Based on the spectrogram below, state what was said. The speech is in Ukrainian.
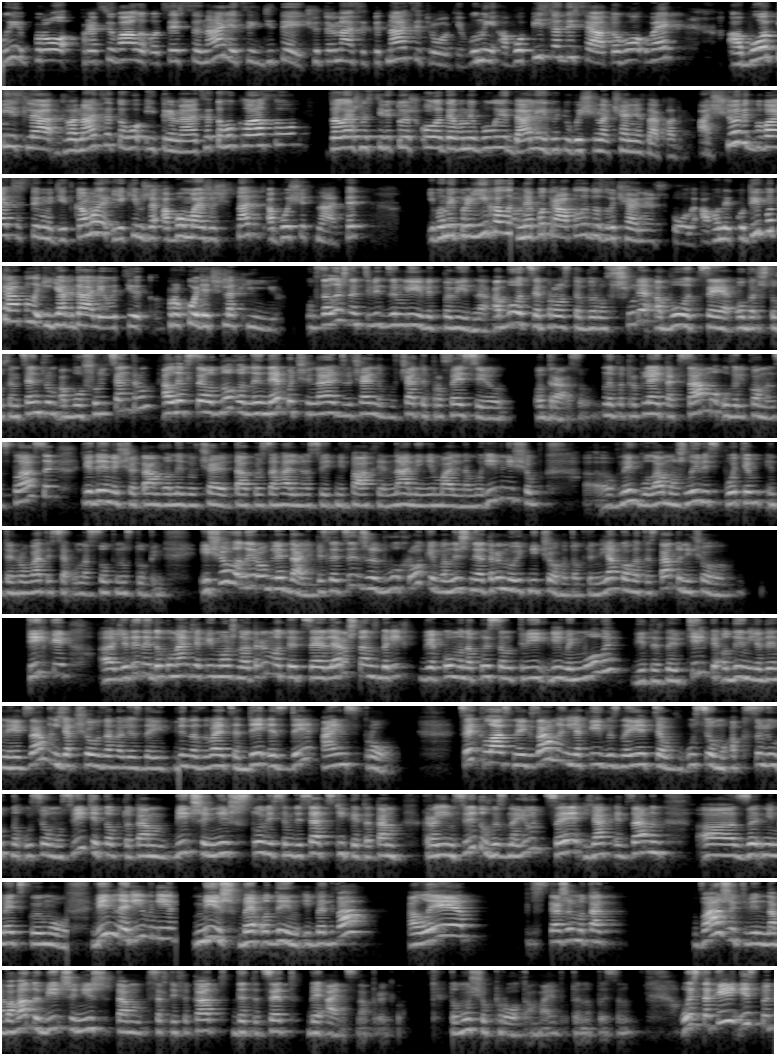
Ми пропрацювали оцей сценарій цих дітей 14-15 років. Вони або після 10-го век, або після 12-го і 13-го класу, в залежності від тої школи, де вони були, далі йдуть у вищі навчальні заклади. А що відбувається з тими дітками, яким вже або майже 16, або 16, і вони приїхали, не потрапили до звичайної школи. А вони куди потрапили і як далі оці проходять шляхи їх? В залежності від землі, відповідно, або це просто беру в шуле, або це оберштуфенцентрум, або шульцентрум, але все одно вони не починають, звичайно, вивчати професію одразу. Вони потрапляють так само у вількоменс класи. Єдине, що там вони вивчають також загальноосвітні фахи на мінімальному рівні, щоб е, в них була можливість потім інтегруватися у наступну ступінь. І що вони роблять далі? Після цих же двох років вони ж не отримують нічого, тобто ніякого атестату, нічого. Тільки е, єдиний документ, який можна отримати, це Лерштансберіг, в якому написан твій рівень мови. Діти здають тільки один єдиний екзамен, якщо взагалі здають. Він називається DSD 1 Pro. Це класний екзамен, який визнається в усьому, абсолютно усьому світі, тобто там більше ніж 180 скільки-то там країн світу визнають це як екзамен а, з німецької мови. Він на рівні між B1 і B2, але, скажімо так, важить він набагато більше, ніж там сертифікат DTZ B1, наприклад, тому що про там має бути написано. Ось такий іспит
